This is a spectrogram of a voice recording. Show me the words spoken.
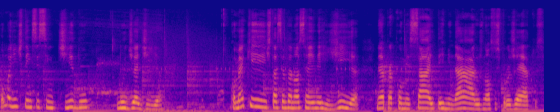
como a gente tem se sentido no dia a dia, como é que está sendo a nossa energia, né, para começar e terminar os nossos projetos.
